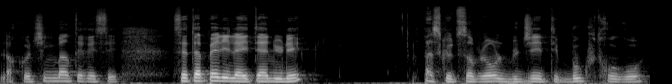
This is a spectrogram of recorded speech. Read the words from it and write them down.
leur coaching m'intéressait. Cet appel il a été annulé parce que tout simplement le budget était beaucoup trop gros.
